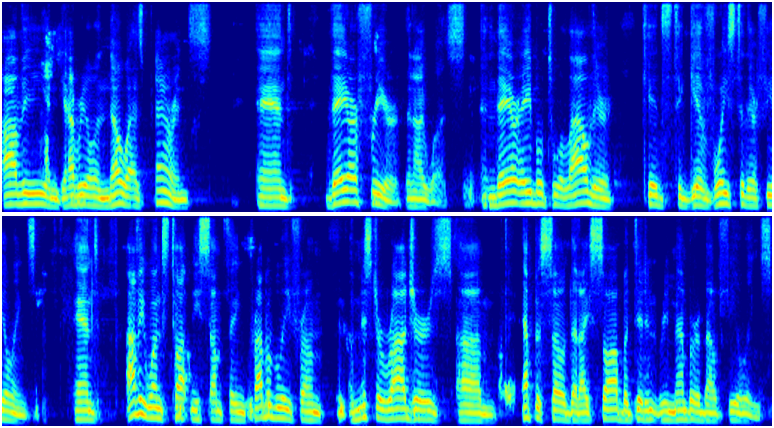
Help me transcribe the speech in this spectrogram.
Avi and Gabriel and Noah as parents, and they are freer than I was. And they are able to allow their kids to give voice to their feelings. And Avi once taught me something, probably from a Mr. Rogers um, episode that I saw but didn't remember about feelings.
